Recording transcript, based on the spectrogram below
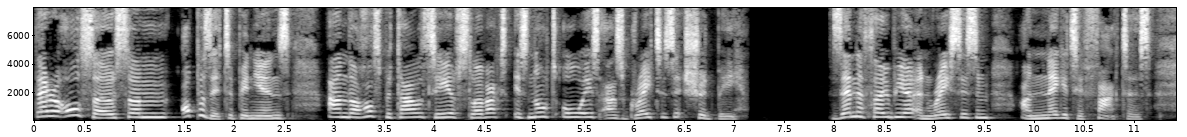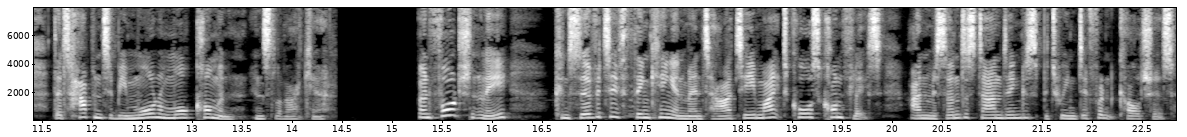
There are also some opposite opinions, and the hospitality of Slovaks is not always as great as it should be. Xenophobia and racism are negative factors that happen to be more and more common in Slovakia. Unfortunately, Conservative thinking and mentality might cause conflicts and misunderstandings between different cultures.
